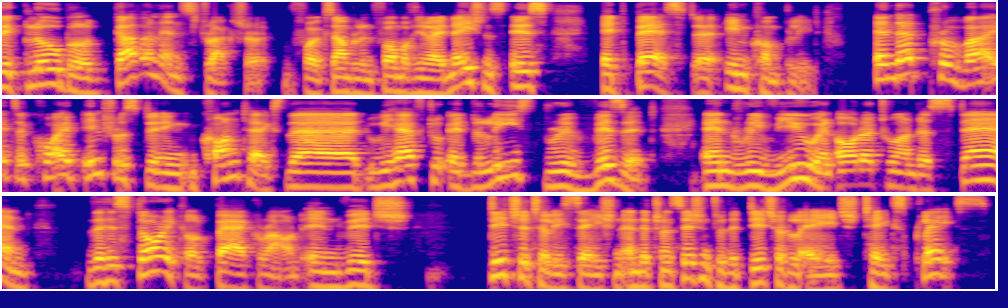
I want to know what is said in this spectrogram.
the global governance structure, for example, in form of the United Nations, is at best uh, incomplete. And that provides a quite interesting context that we have to at least revisit and review in order to understand the historical background in which digitalization and the transition to the digital age takes place.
